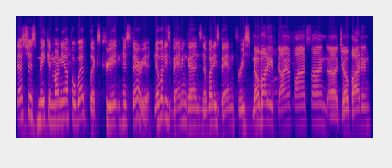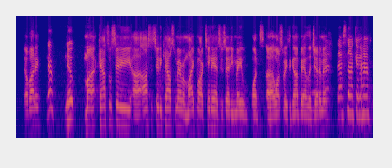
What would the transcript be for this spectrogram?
That's just making money off of web clicks, creating hysteria. Nobody's banning guns. Nobody's banning free speech. Nobody, Dianne Feinstein, uh, Joe Biden, nobody. No, nope. My Council City, uh, Austin City Council member Mike Martinez, who said he may want uh, wants to make the gun ban legitimate. That- that's not going to happen.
